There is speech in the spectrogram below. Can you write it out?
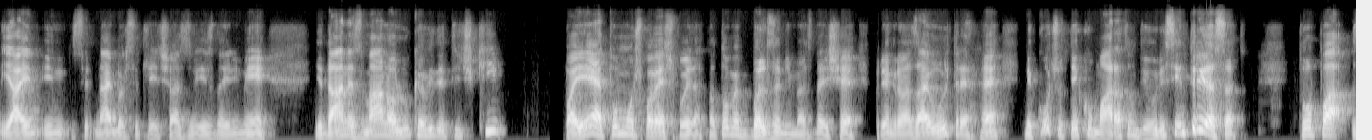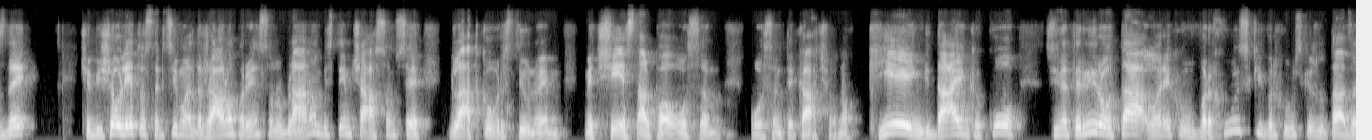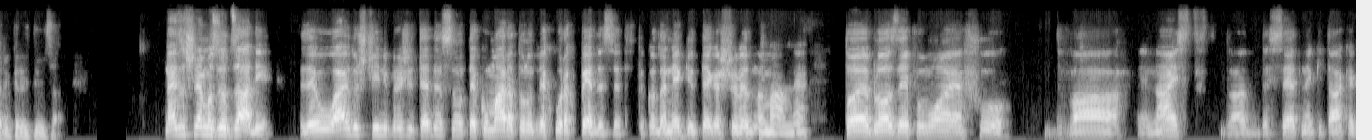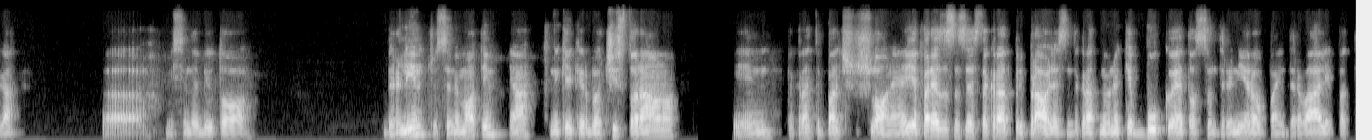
Ja, in, in se, najbolj svetleča zvezda in ime je danes z mano, Luka Videtič, ki pa je, to moš pa več povedati. Na to me bolj zanima, zdaj še, prijem gremo nazaj v ultre, ne? nekoč v teku maraton 2 uri 37. To pa zdaj, če bi šel letos, recimo, na državno prvenstvo v Ljubljano, bi s tem časom se gladko vrstil vem, med šest ali pa osem, osem tekačev. No, kje in kdaj in kako si natreniral ta rekel, vrhunski, vrhunski rezultat za rekreativca? Naj začnemo z zadnji. Zdaj v Ajduščini prejšnji teden sem tekel maraton v 2 urah 50, tako da nekaj od tega še vedno imam. Ne. To je bilo zdaj po moje, fu, 2-11, 2-10, nekaj takega. Uh, mislim, da je bil to Berlin, če se ne motim, ja? nekaj, kjer je bilo čisto ravno. In takrat je pač šlo. Ne? Je pa res, da sem se takrat pripravljal, sem takrat imel neke buke, to sem treniral, pa intervali. Pa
